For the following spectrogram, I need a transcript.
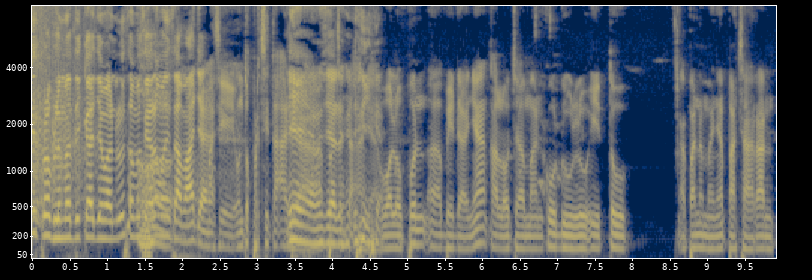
Berarti problematika zaman dulu sama sekarang Oh, masih sama aja. Masih untuk percintaan Iya, ya, masih ada. ya. Iya. Walaupun eh, bedanya kalau zamanku dulu itu apa namanya pacaran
